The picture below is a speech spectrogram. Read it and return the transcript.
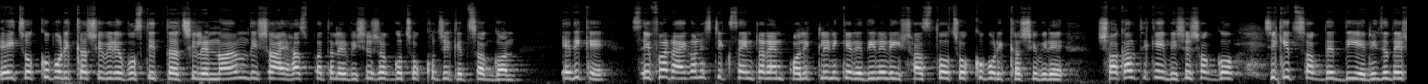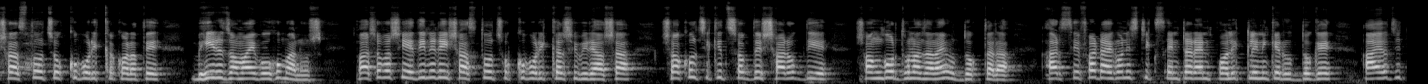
এই চক্ষু পরীক্ষা শিবিরে উপস্থিত ছিলেন নয়ন দিশা আই হাসপাতালের বিশেষজ্ঞ চক্ষু চিকিৎসকগণ। এদিকে সেফা ডায়াগনস্টিক সেন্টার অ্যান্ড পলিক্লিনিকের এদিনের এই স্বাস্থ্য ও চক্ষু পরীক্ষা শিবিরে সকাল থেকেই বিশেষজ্ঞ চিকিৎসকদের দিয়ে নিজেদের স্বাস্থ্য ও চক্ষু পরীক্ষা করাতে ভিড় জমায় বহু মানুষ। পাশাপাশি এদিনের এই স্বাস্থ্য ও চক্ষু পরীক্ষা শিবিরে আসা সকল চিকিৎসকদের স্মারক দিয়ে সংবর্ধনা জানায় উদ্যোক্তারা। আর সেফা ডায়াগনস্টিক সেন্টার অ্যান্ড পলিক্লিনিকের উদ্যোগে আয়োজিত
